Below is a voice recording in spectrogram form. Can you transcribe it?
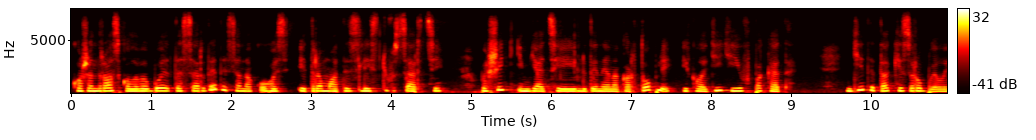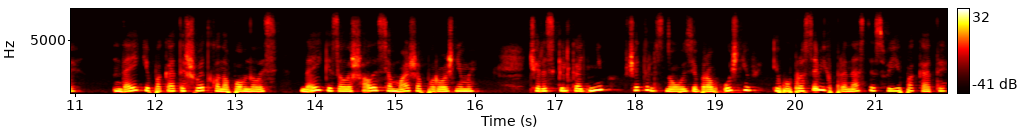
кожен раз, коли ви будете сердитися на когось і тримати злість в серці, пишіть ім'я цієї людини на картоплі і кладіть її в пакет. Діти так і зробили. Деякі пакети швидко наповнились, деякі залишалися майже порожніми. Через кілька днів вчитель знову зібрав учнів і попросив їх принести свої пакети.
